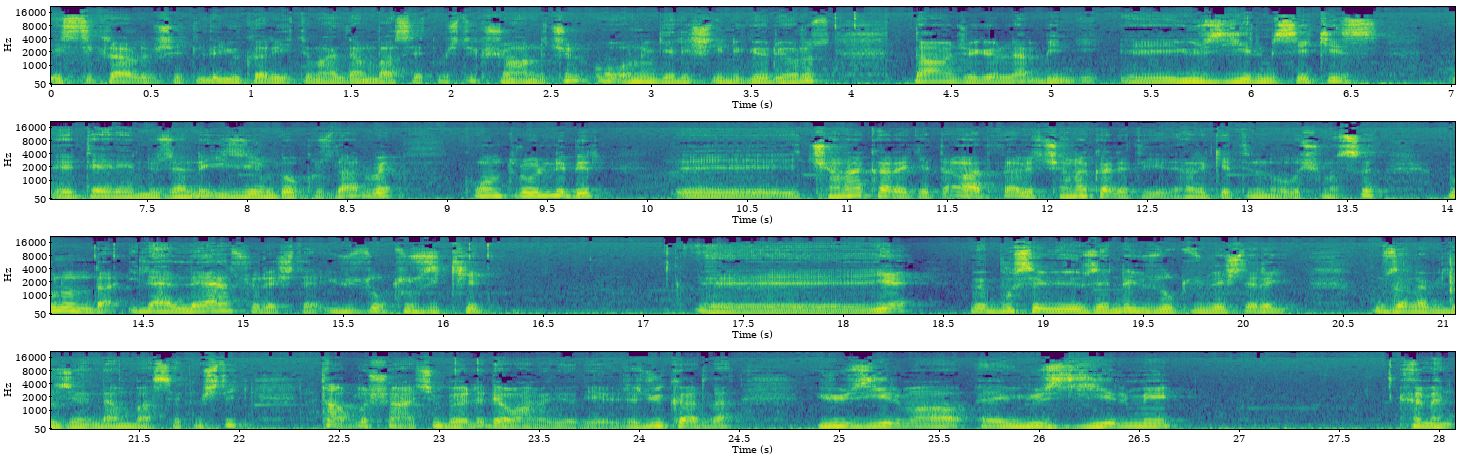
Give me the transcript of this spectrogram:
istikrarlı bir şekilde yukarı ihtimalden bahsetmiştik. Şu an için onun geliştiğini görüyoruz. Daha önce görülen 1128 e, TL'nin üzerinde 129'lar ve kontrollü bir e, çanak hareketi adeta bir çanak hareketinin oluşması. Bunun da ilerleyen süreçte 132 ye ve bu seviye üzerinde 135'lere uzanabileceğinden bahsetmiştik. Tablo şu an için böyle devam ediyor diyebiliriz. Yukarıda 120 120 Hemen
